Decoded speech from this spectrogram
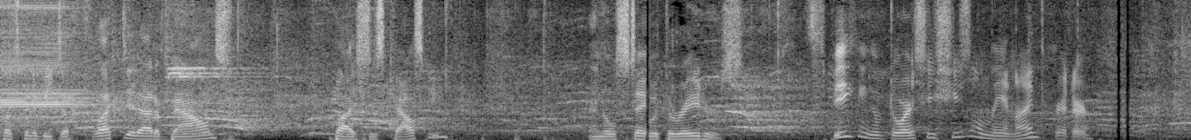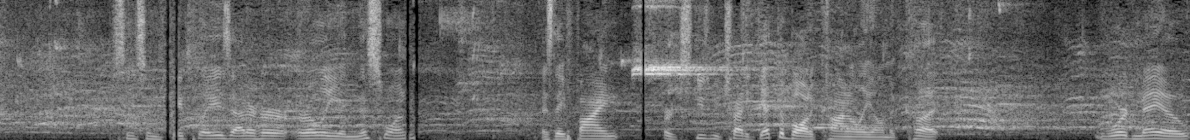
But it's going to be deflected out of bounds by Siskowski. And it'll stay with the Raiders. Speaking of Dorsey, she's only a ninth grader. Seen some great plays out of her early in this one as they find, or excuse me, try to get the ball to Connolly on the cut. Ward Mayo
